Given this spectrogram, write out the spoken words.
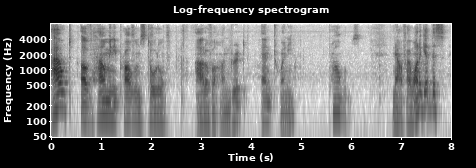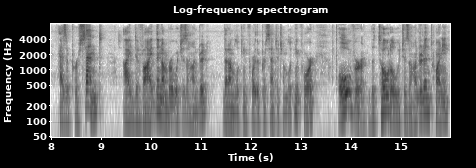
Out of how many problems total? out of 120 problems. Now, if I want to get this as a percent, I divide the number, which is 100, that I'm looking for, the percentage I'm looking for, over the total, which is 120,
